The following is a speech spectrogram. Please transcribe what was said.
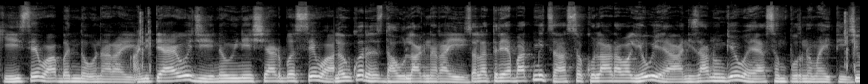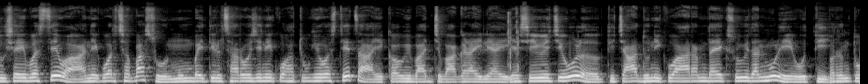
की ही सेवा बंद होणार आहे. आणि त्याऐवजी नवीन एशियाड बस सेवा लवकरच धावू लागणार आहे. चला तर या बातमीचा सखोल आढावा घेऊया आणि जाणून घेऊया संपूर्ण माहिती. शिवशाही बस सेवा अनेक वर्षापासून मुंबईतील सार्वजनिक वाहतूक व्यवस्थेचा एक अविभाज्य भाग राहिली आहे. या सेवेची ओळख तिच्या आधुनिक व आरामदायक सुविधांमुळे होती. परंतु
